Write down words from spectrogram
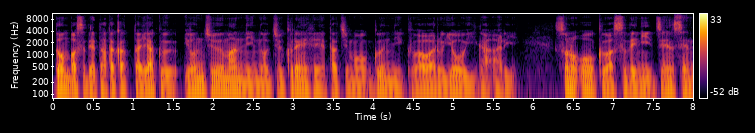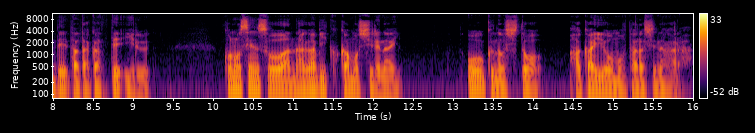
ドンバスで戦った約40万人の熟練兵たちも軍に加わる用意がありその多くはすでに前線で戦っている。この戦争は長引くかもしれない。多くの死と破壊をもたらしながら。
